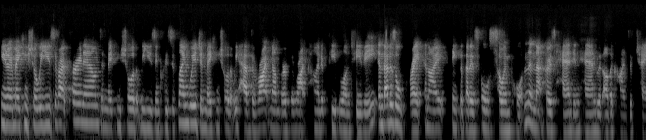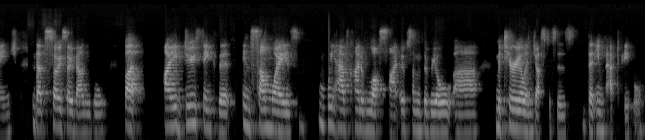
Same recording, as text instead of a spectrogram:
you know, making sure we use the right pronouns and making sure that we use inclusive language and making sure that we have the right number of the right kind of people on TV. And that is all great. And I think that that is all so important. And that goes hand in hand with other kinds of change. That's so, so valuable. But I do think that in some ways, we have kind of lost sight of some of the real uh, material injustices that impact people.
